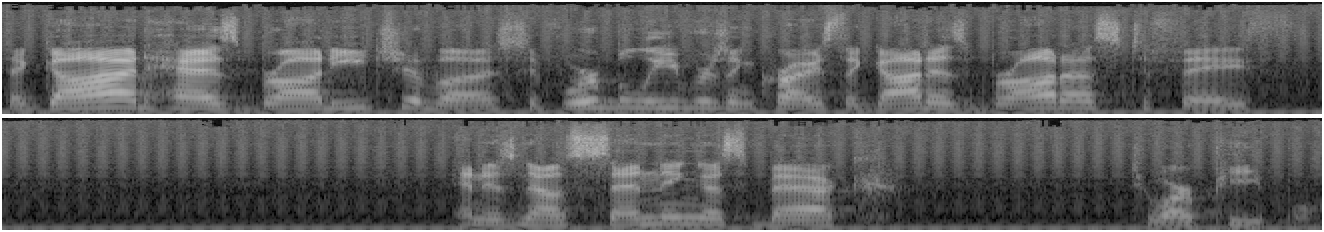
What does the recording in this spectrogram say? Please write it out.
that God has brought each of us, if we're believers in Christ, that God has brought us to faith and is now sending us back to our people.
